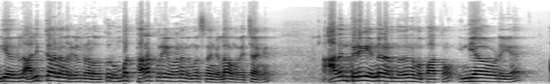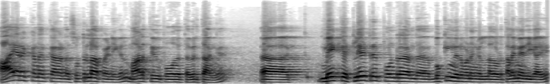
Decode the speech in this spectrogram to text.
இந்தியர்கள் அழுக்கானவர்கள்ன்ற அளவுக்கு ரொம்ப தரக்குறைவான விமர்சனங்கள்லாம் அவங்க வச்சாங்க. அதன் பிறகு என்ன நடந்ததுன்னு நம்ம பார்த்தோம். இந்தியாவுடைய ஆயிரக்கணக்கான சுற்றுலா பயணிகள் மாலத்தீவு போவதை தவிர்த்தாங்க. மேக் கிளியர் ட்ரிப் போன்ற அந்த புக்கிங் நிறுவனங்கள் அதோட தலைமை அதிகாரி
